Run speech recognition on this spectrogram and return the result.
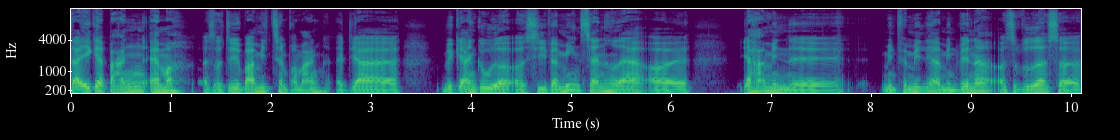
der ikke er bange af mig. Altså, det er jo bare mit temperament, at jeg vil gerne gå ud og, og sige, hvad min sandhed er, og jeg har min, øh, min familie og mine venner og så videre, så,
